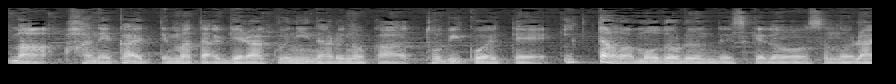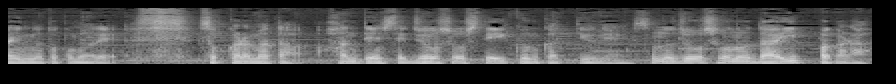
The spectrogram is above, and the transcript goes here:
まあ跳ね返ってまた下落になるのか飛び越えて一旦は戻るんですけどそのラインのとこまで。そこからまた反転して上昇していくんかっていうねその上昇の第一波から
